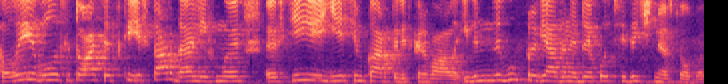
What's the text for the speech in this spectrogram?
Коли була ситуація з Київстар, далі ми е, всі є сім-карти відкривали, і він не був прив'язаний до якоїсь фізичної особи.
